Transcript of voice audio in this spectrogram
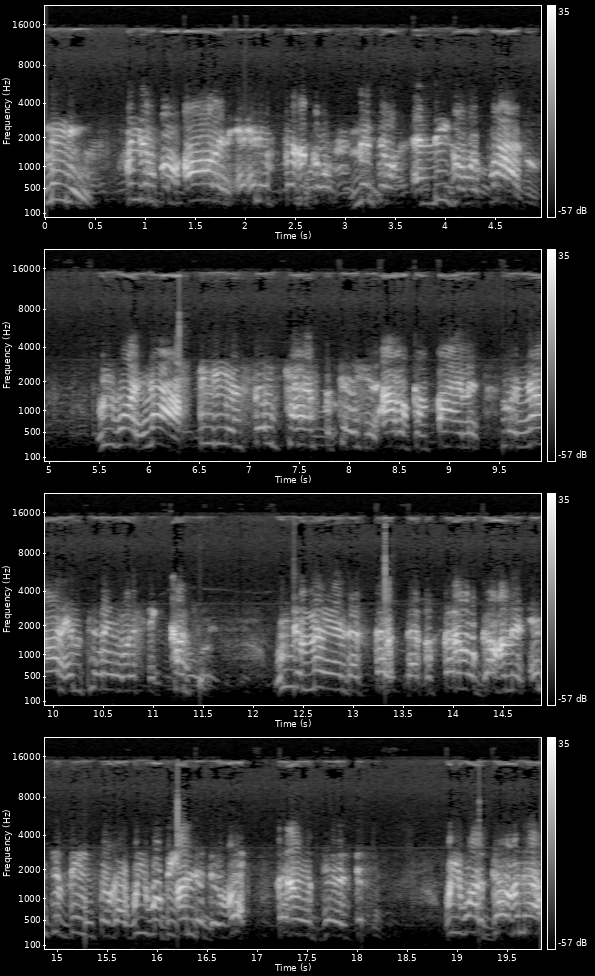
meaning freedom from all and any physical, mental, and legal reprisals. We want now and safe transportation out of confinement to a non-imperialistic country we demand that, that the federal government intervene so that we will be under direct federal jurisdiction. We want the governor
